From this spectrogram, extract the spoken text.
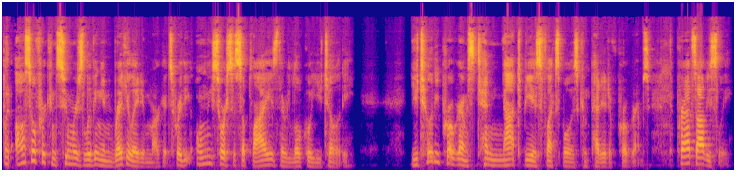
but also for consumers living in regulated markets where the only source of supply is their local utility. Utility programs tend not to be as flexible as competitive programs, perhaps obviously.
